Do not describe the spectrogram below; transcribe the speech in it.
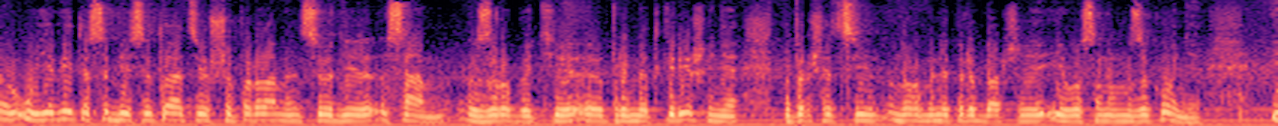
Уявити собі ситуацію, що парламент сьогодні сам зробить е, прийме таке рішення. По-перше, ці норми не передбачені і в основному законі. І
